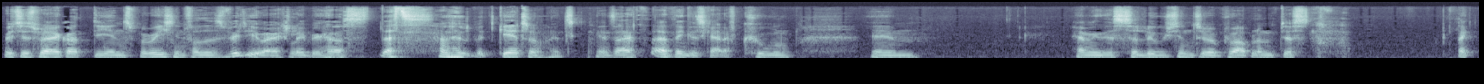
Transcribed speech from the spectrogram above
Which is where I got the inspiration for this video actually, because that's a little bit ghetto. It's, it's I, I think it's kind of cool. Um, having the solution to a problem just like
